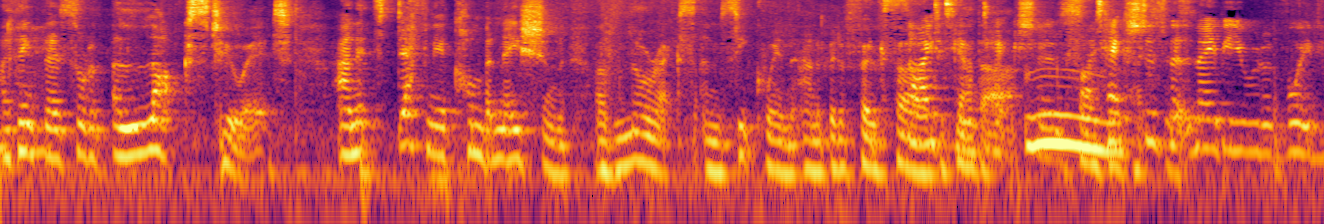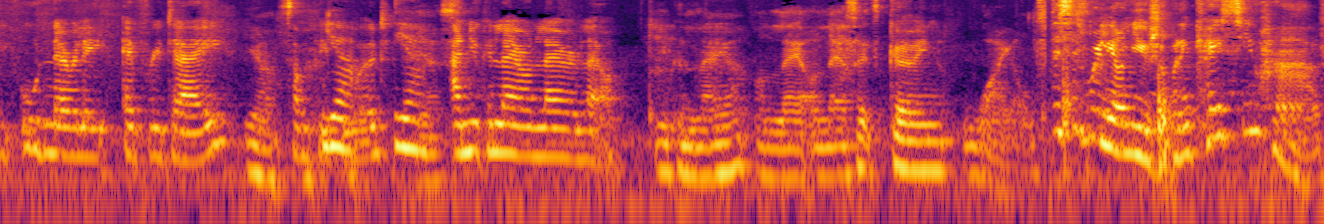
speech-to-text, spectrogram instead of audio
I think there's sort of a luxe to it. And it's definitely a combination of lurex and sequin and a bit of faux fur together. textures, mm. Exciting textures textures. that maybe you would avoid ordinarily every day. Yeah. Some people Yeah, would. yeah. Yes. And you can layer on layer and layer. You can layer on layer on layer, so it's going wild. This is really unusual, but in case you have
